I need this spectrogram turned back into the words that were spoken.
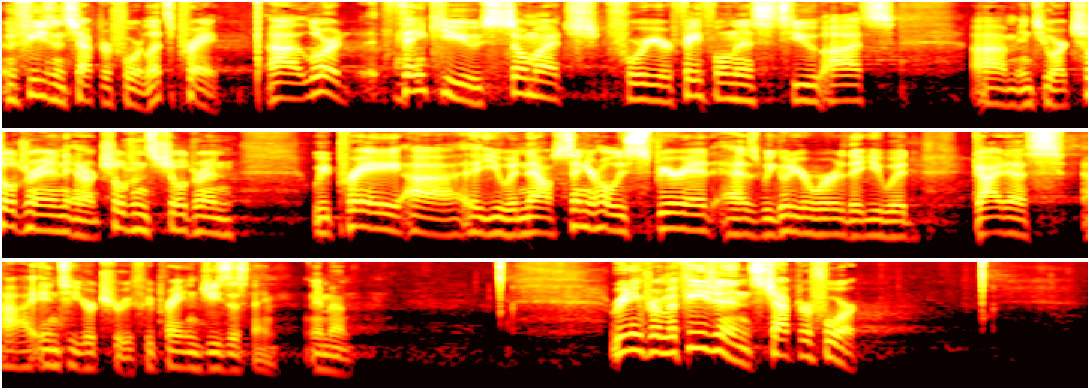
in Ephesians chapter 4. Let's pray. Uh, Lord, thank you so much for your faithfulness to us um, and to our children and our children's children. We pray uh, that you would now send your Holy Spirit as we go to your word, that you would guide us uh, into your truth. We pray in Jesus' name. Amen. Reading from Ephesians chapter 4.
